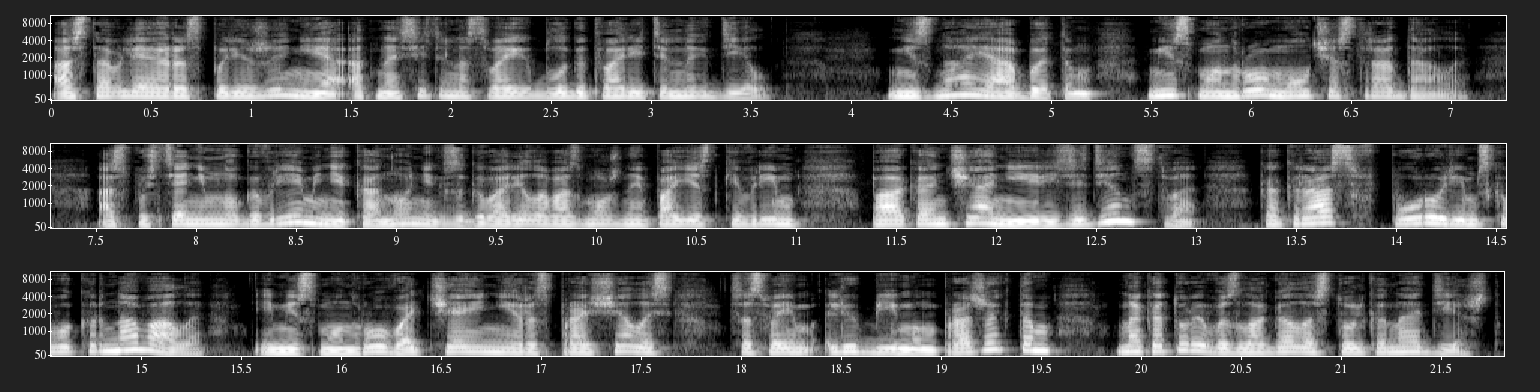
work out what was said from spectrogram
оставляя распоряжения относительно своих благотворительных дел. Не зная об этом, мисс Монро молча страдала а спустя немного времени каноник заговорил о возможной поездке в Рим по окончании резидентства, как раз в пору римского карнавала, и мисс Монро в отчаянии распрощалась со своим любимым прожектом, на который возлагала столько надежд.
